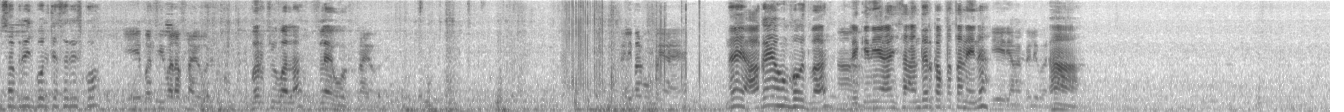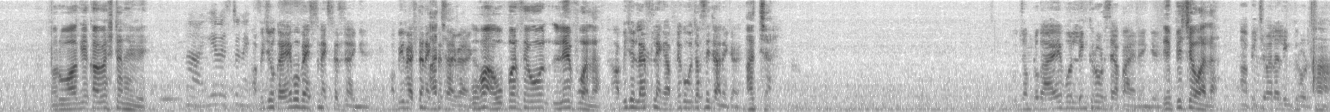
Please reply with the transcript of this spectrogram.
कौन सा ब्रिज बोलते सर इसको? ये बर्फ़ी वाला फ्लाईओवर बर्फ़ी वाला फ्लाईओवर फ्लाईओवर पहली बार मुंबई आए हैं। नहीं आ गया हूँ बहुत बार हाँ। लेकिन ये ऐसा अंदर का पता नहीं ना। ये एरिया में पहली बार। हाँ। और वो आगे का वेस्टर्न हाईवे हाँ ये वेस्टर्न अभी जो गए वो वेस्टर्न एक्सप्रेस जाएँगे। अभी वेस्टर्न एक्सप्रेस हाईवे आएगा। वहाँ ऊपर से वो लेफ़्ट वाला। अभी जो लेफ़्ट लेंगे अपने को उधर से जाने का है। अच्छा। वो जो हम लोग आए वो लिंक रोड से आप आए रहेंगे। ये पीछे वाला। हाँ पीछे वाला लिंक रोड हाँ।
